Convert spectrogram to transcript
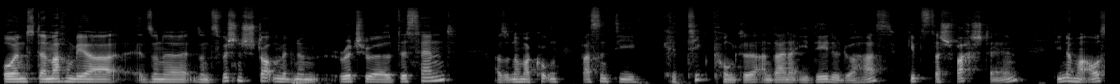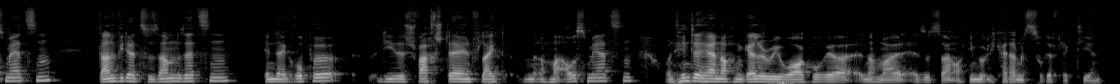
und dann machen wir so, eine, so einen Zwischenstopp mit einem Ritual Descent. Also nochmal gucken, was sind die Kritikpunkte an deiner Idee, die du hast? Gibt es da Schwachstellen? Die nochmal ausmerzen, dann wieder zusammensetzen in der Gruppe, diese Schwachstellen vielleicht nochmal ausmerzen und hinterher noch ein Gallery Walk, wo wir nochmal sozusagen auch die Möglichkeit haben, das zu reflektieren.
